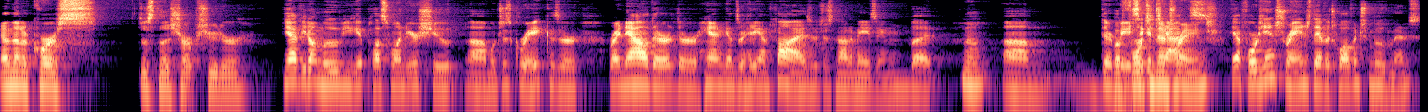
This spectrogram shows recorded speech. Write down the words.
And then of course, just the sharpshooter. Yeah, if you don't move, you get plus one to your shoot, um, which is great because they're right now their their handguns are hitting on fives, which is not amazing, but No. um, their But basic 14 inch range. Yeah, 14 inch range. They have a 12 inch movement.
